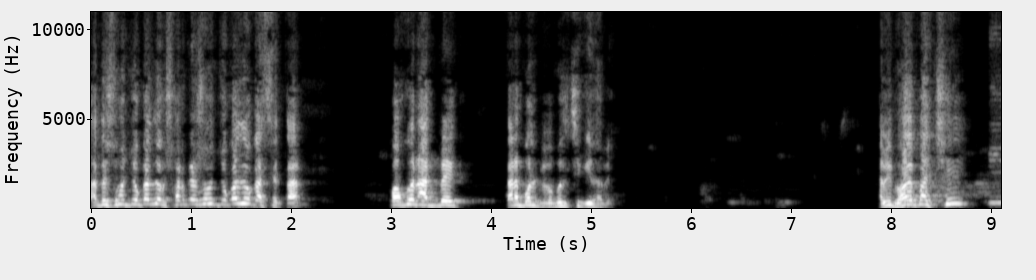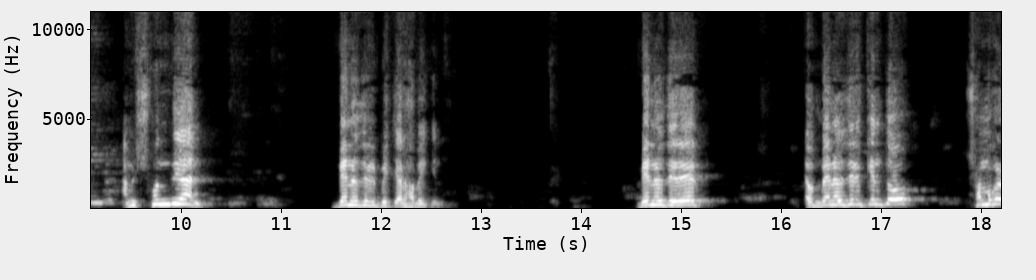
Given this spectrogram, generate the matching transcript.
তাদের সঙ্গে যোগাযোগ, সরকারের সঙ্গে যোগাযোগ আছে তার। কখন আসবে, তারা বলবে, বলছি কীভাবে। আমি ভয় পাচ্ছি, আমি সন্ধিহান বেনজিরের বিচার হবে কিনা। বেনজিরের এবং বেনজির কিন্তু সমগ্র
